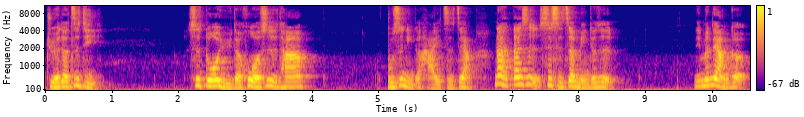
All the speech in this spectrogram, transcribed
觉得自己是多余的，或是他不是你的孩子这样。那但是事实证明，就是你们两个，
